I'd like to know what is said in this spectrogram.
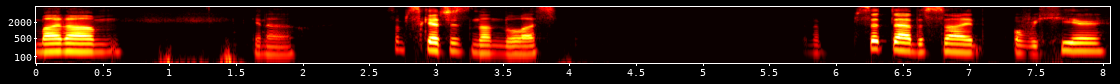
but um you know, some sketches nonetheless. Gonna set that aside over here.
